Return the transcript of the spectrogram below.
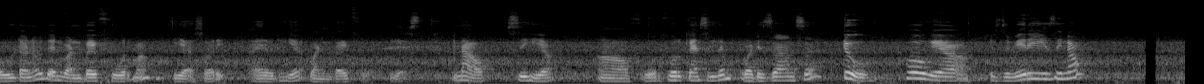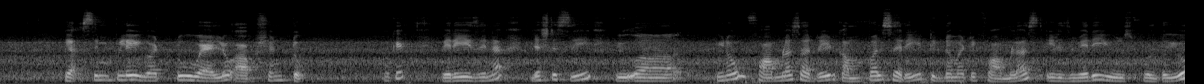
ulta no then 1 by 4 ma. Yeah sorry i wrote here 1 by 4 yes. Now see here uh, 4 4 cancel them. What is the answer? 2 oh yeah it's very easy now. Yeah simply got two value option 2 okay very easy na? Just to see you uh, you know formulas are read compulsory. Trigonometric formulas it is very useful to you.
